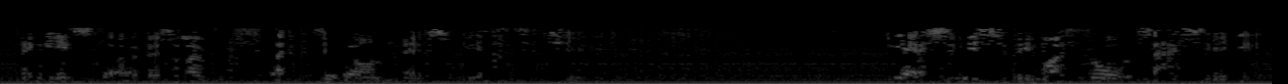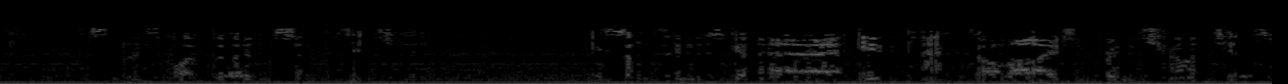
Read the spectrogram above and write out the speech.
The thing is, though, as I've reflected on this beatitude, yes, it used to be my thoughts actually something that's quite burdensome potentially. It's something that's going to impact our lives and bring challenges.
